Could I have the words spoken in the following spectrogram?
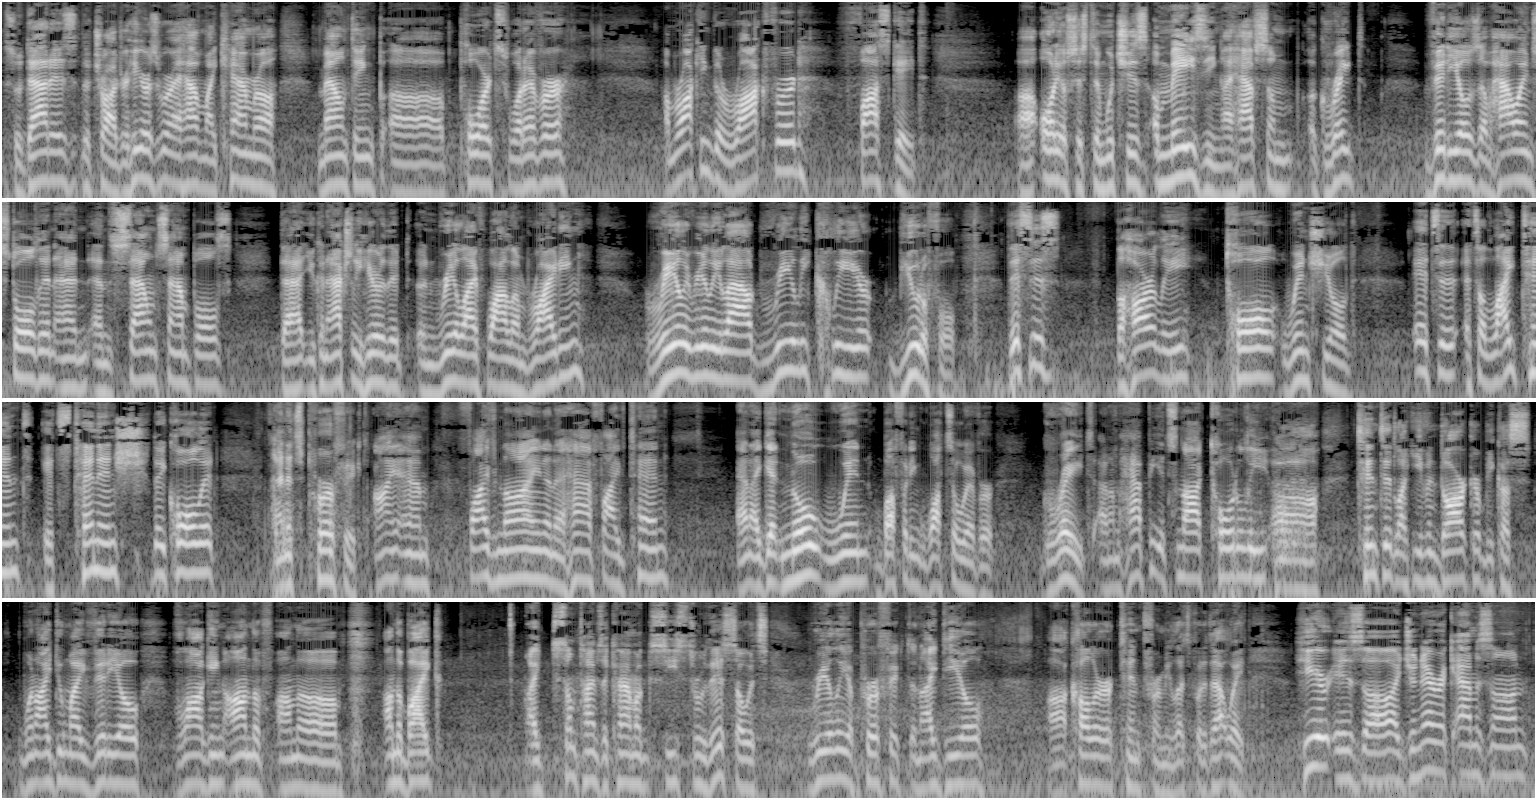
So that is the charger. Here's where I have my camera mounting uh, ports, whatever. I'm rocking the Rockford Fosgate uh, audio system, which is amazing. I have some uh, great videos of how I installed it and, and sound samples that you can actually hear that in real life while I'm riding. Really, really loud, really clear, beautiful. This is the Harley tall windshield. It's a, it's a light tint. It's 10 inch, they call it, and it's perfect. I am five nine and a half, 5'10", and I get no wind buffeting whatsoever. great. And I'm happy it's not totally uh, tinted, like even darker, because when I do my video vlogging on the on the on the bike, I sometimes the camera sees through this, so it's really a perfect and ideal uh, color tint for me. Let's put it that way. Here is uh, a generic Amazon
